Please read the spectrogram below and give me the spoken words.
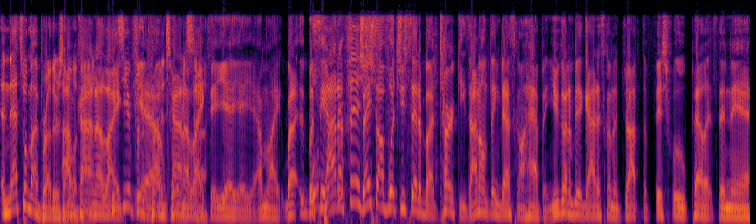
And that's what my brother's all I'm kind of like, He's here for yeah, the I'm kind of like that. Yeah, yeah, yeah. I'm like, but but Well, see, I don't. fish- Based off what you said about turkeys, I don't think that's gonna happen. You're gonna be a guy that's gonna drop the fish food pellets in there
